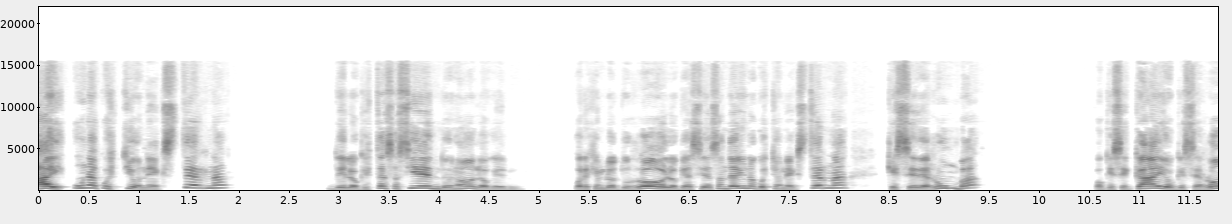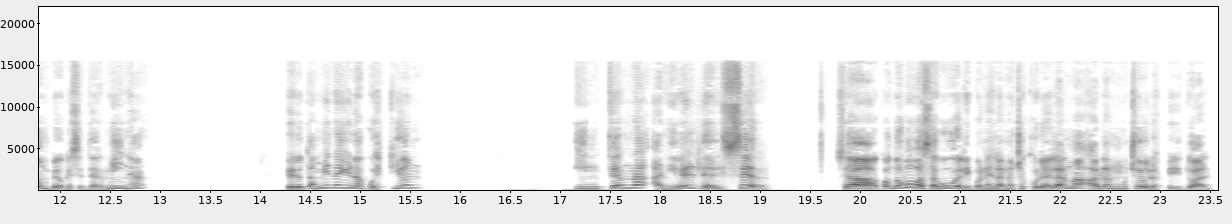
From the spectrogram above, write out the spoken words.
hay una cuestión externa de lo que estás haciendo, ¿no? Lo que, por ejemplo, tu rol, lo que hacías antes, hay una cuestión externa que se derrumba, o que se cae, o que se rompe, o que se termina, pero también hay una cuestión interna a nivel del ser. O sea, cuando vos vas a Google y pones la noche oscura del alma, hablan mucho de lo espiritual.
